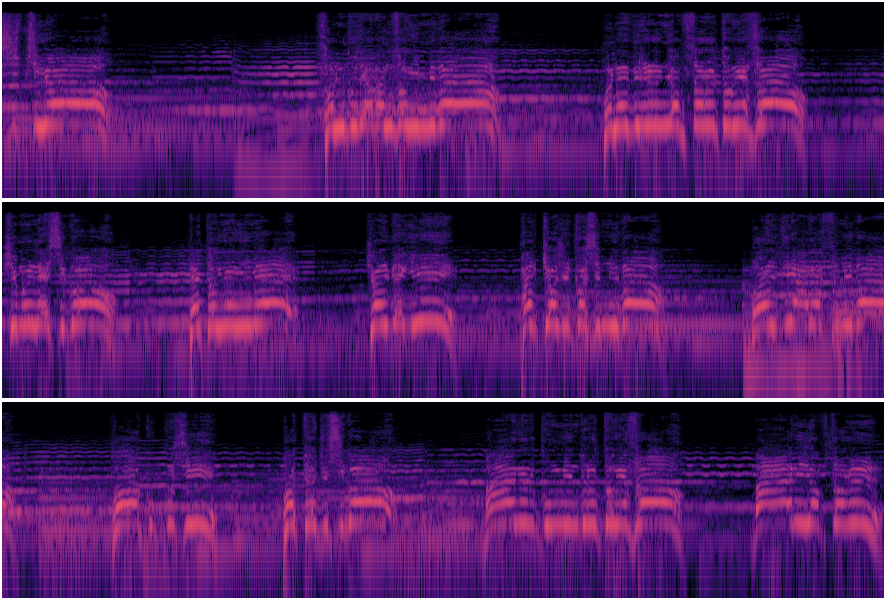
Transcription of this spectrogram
보존하십시오. 선구자 방송입니다. 보내드리는 엽서를 통해서 힘을 내시고 대통령님의 결백이 밝혀질 것입니다. 멀지 않았습니다. 더 꿋꿋이 버텨주시고 많은 국민들을 통해서 많은 엽서를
